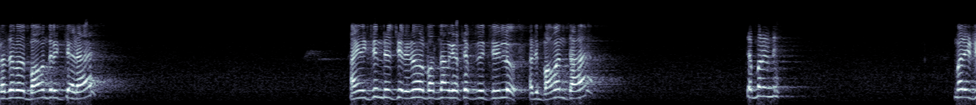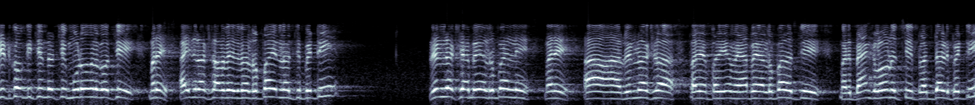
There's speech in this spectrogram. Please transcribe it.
పెద్ద పెద్ద భవంతులు ఇచ్చాడా? ఆయన ఇచ్చింది వచ్చి రెండు వేల పద్నాలుగు సెప్టెంబర్ ఇచ్చిన ఇల్లు అది భవంతా? చెప్పనండి మరి టిట్కోకి ఇచ్చింది వచ్చి మూడు వందలకు వచ్చి మరి ఐదు లక్షల అరవై ఐదు వేల రూపాయలను వచ్చి పెట్టి రెండు లక్షల యాభై వేల రూపాయలని మరి రెండు లక్షల పది పదిహేను యాభై వేల రూపాయలు వచ్చి మరి బ్యాంక్ లోన్ వచ్చి లబ్ధాడు పెట్టి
